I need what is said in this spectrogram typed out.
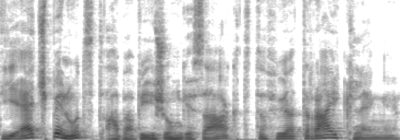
Die Edge benutzt aber, wie schon gesagt, dafür Dreiklänge.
